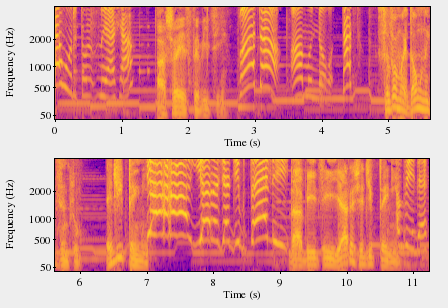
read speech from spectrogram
iaurtul, nu-i așa? Așa este, biții. Ba da, am notat Să vă mai dau un exemplu. Egiptenii. Ah, iarăși egiptenii Da, biții, iarăși egiptenii. Bine,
